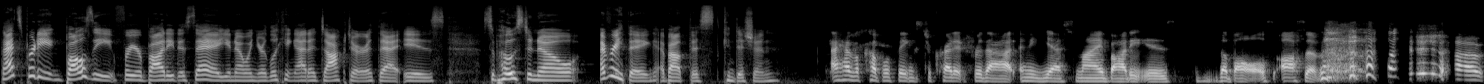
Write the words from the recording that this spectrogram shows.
That's pretty ballsy for your body to say, you know, when you're looking at a doctor that is supposed to know everything about this condition. I have a couple things to credit for that. I mean, yes, my body is the balls. Awesome. um,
